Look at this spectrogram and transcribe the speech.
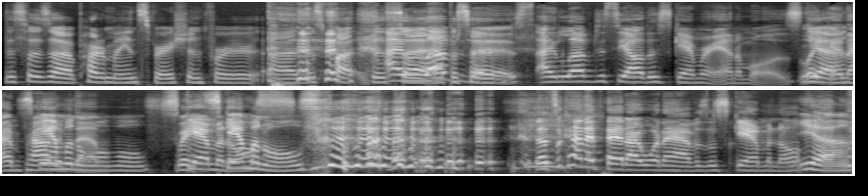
This was uh, part of my inspiration for uh, this po- this I uh, love episode. this. I love to see all the scammer animals. Like, yeah, and I'm proud of them. Scaminals. Wait, Scaminals. That's the kind of pet I want to have as a scaminal. yeah.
